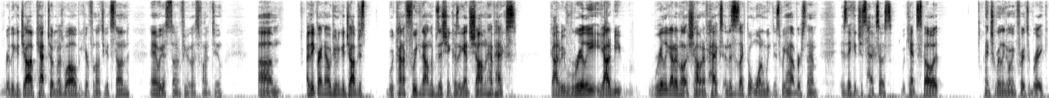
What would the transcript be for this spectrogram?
Really good job. Cap totem as well. Be careful not to get stunned. And we get stunned a few. That's fine too. Um, I think right now we're doing a good job. Just we're kind of freaking out in the position because again, Shaman have Hex. Got to be really, you got to be really got to know that Shaman have Hex, and this is like the one weakness we have versus them is they could just hex us. We can't dispel it, and it's really annoying for it to break.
